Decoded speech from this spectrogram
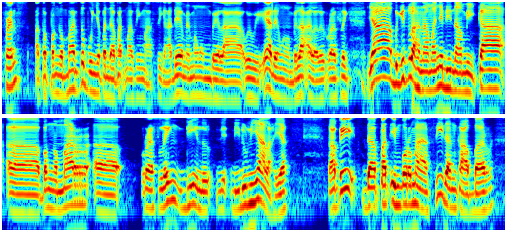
fans atau penggemar itu punya pendapat masing-masing. Ada yang memang membela WWE ada yang membela All Elite Wrestling. Ya begitulah namanya dinamika uh, penggemar uh, wrestling di di dunia lah ya. Tapi dapat informasi dan kabar Eh,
